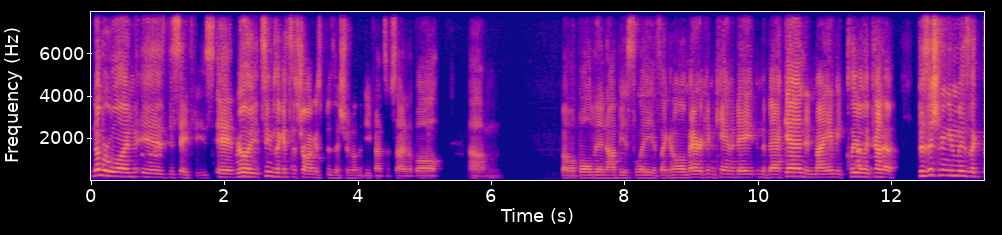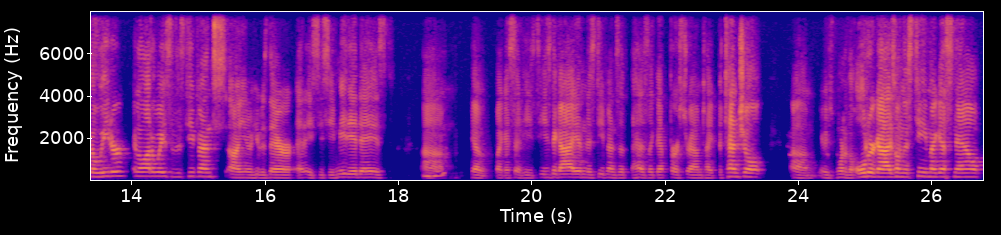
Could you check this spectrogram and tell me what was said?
number one is the safeties. It really it seems like it's the strongest position on the defensive side of the ball. Um, Bubba Bolden obviously is like an All American candidate in the back end, and Miami clearly kind of positioning him as like the leader in a lot of ways of this defense. Uh, you know, he was there at ACC Media Days. Mm-hmm. Um, you know, like I said, he's he's the guy in this defense that has like that first round type potential. Um, he's one of the older guys on this team, I guess now.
